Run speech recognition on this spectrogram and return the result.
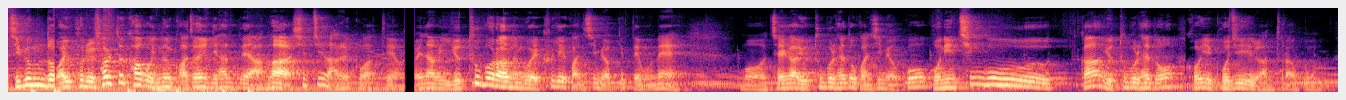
지금도 와이프를 설득하고 있는 과정이긴 한데 아마 쉽지는 않을 것 같아요. 왜냐하면 유튜버라는 거에 크게 관심이 없기 때문에 뭐 제가 유튜브를 해도 관심이 없고 본인 친구가 유튜브를 해도 거의 보질 않더라고요.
